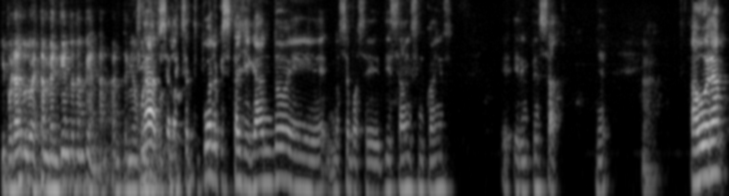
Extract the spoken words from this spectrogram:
Y por algo lo están vendiendo también. Han, tenido claro, o sea, la exactitud a lo que se está llegando, eh, no sé, pues hace 10 años, 5 años, eh, era impensado. Claro. Ahora,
